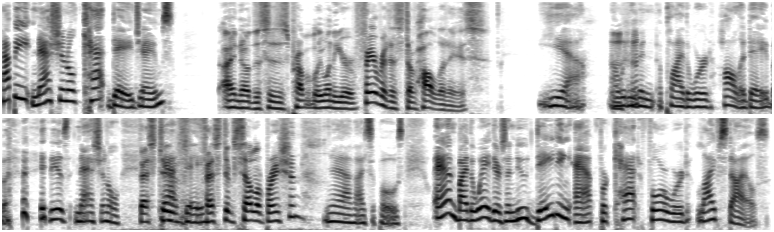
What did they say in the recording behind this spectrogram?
Happy National Cat Day, James. I know this is probably one of your favoriteest of holidays. Yeah. I wouldn't mm-hmm. even apply the word holiday, but it is National festive, Cat Day. Festive celebration? Yeah, I suppose. And by the way, there's a new dating app for cat forward lifestyles.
